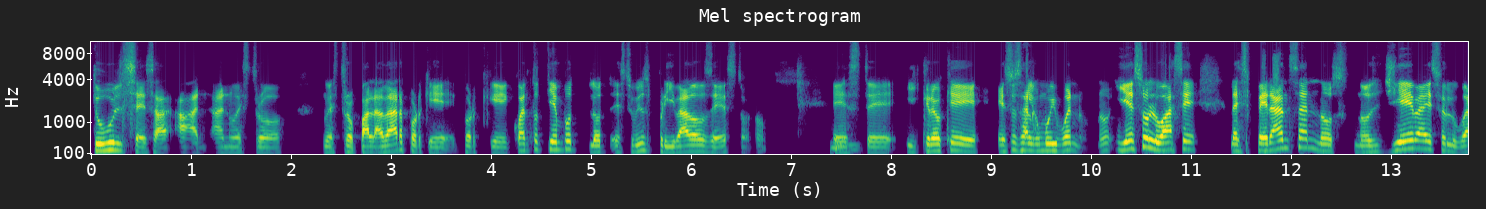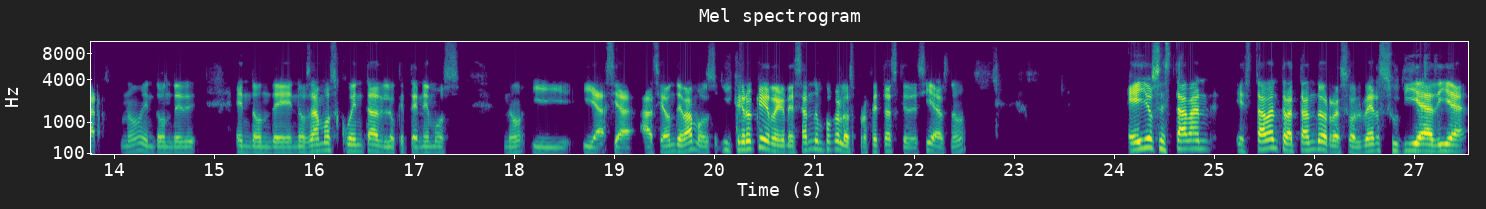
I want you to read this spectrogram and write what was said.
dulces a, a, a nuestro, nuestro paladar porque, porque cuánto tiempo lo, estuvimos privados de esto, ¿no? Este, y creo que eso es algo muy bueno, ¿no? Y eso lo hace, la esperanza nos, nos lleva a ese lugar, ¿no? En donde, en donde nos damos cuenta de lo que tenemos, ¿no? Y, y hacia, hacia dónde vamos. Y creo que regresando un poco a los profetas que decías, ¿no? Ellos estaban, estaban tratando de resolver su día a día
